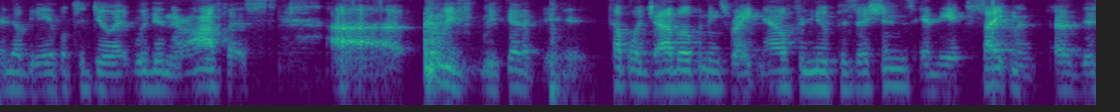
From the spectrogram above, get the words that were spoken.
and they'll be able to do it within their office. Uh, we've we've got a, a, couple of job openings right now for new positions, and the excitement of this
